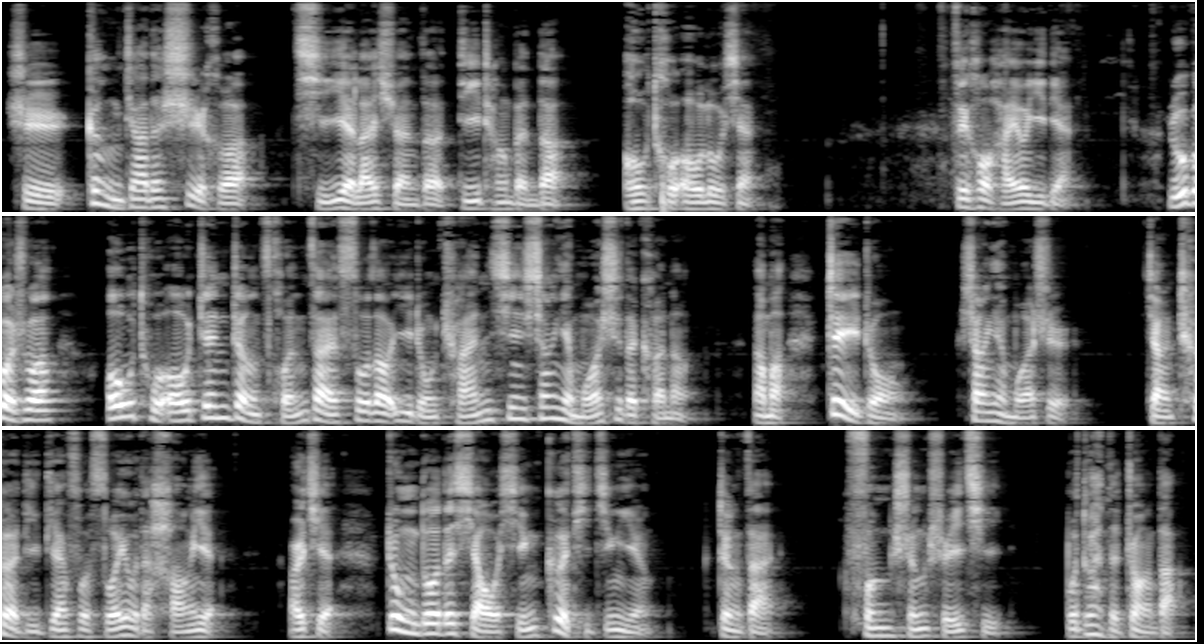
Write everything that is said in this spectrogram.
是更加的适合企业来选择低成本的 O2O O 路线。最后还有一点，如果说 O2O 真正存在塑造一种全新商业模式的可能，那么这种商业模式将彻底颠覆所有的行业，而且众多的小型个体经营正在风生水起，不断的壮大。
